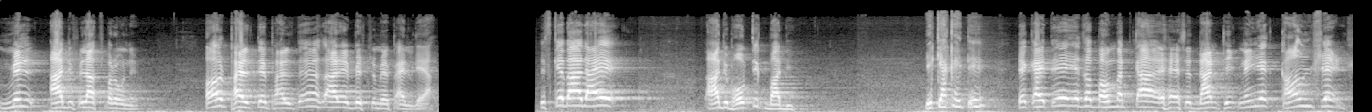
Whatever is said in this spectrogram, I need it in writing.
मिल आदि फिलासफरों ने। और फैलते फैलते सारे विश्व में फैल गया। इसके बाद आए आदि भौतिकवादी ये क्या कहते हैं? ये कहते हैं, ये सब बहुमत का है, सिद्धांत ठीक नहीं है कॉन्शेंस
